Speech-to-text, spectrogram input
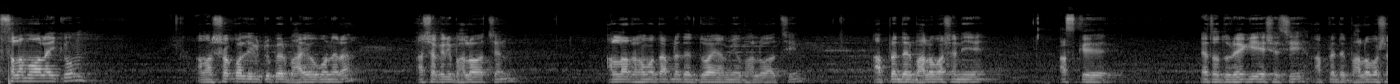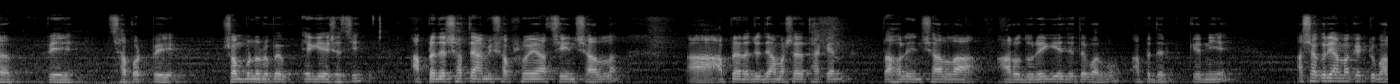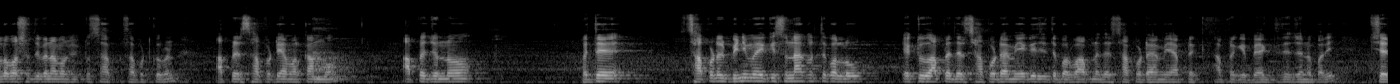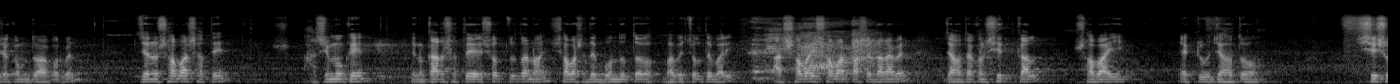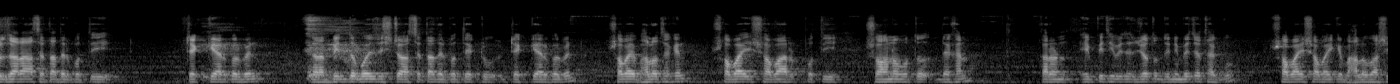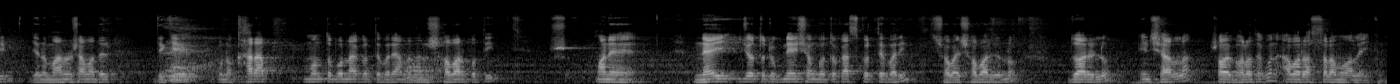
আসসালামু আলাইকুম। আমার সকল ইউটিউবের ভাই ও বোনেরা, আশা করি ভালো আছেন। আল্লাহর রহমতে আপনাদের দোয়ায় আমিও ভালো আছি। আপনাদের ভালোবাসা নিয়ে আজকে এত দূর এগিয়ে এসেছি। আপনাদের ভালোবাসা পেয়ে সাপোর্ট পেয়ে সম্পূর্ণরূপে এগিয়ে এসেছি। আপনাদের সাথে আমি সবসময় আছি ইনশাআল্লাহ। আপনারা যদি আমার সাথে থাকেন, তাহলে ইনশাআল্লাহ আরও দূরে এগিয়ে যেতে পারব আপনাদেরকে নিয়ে। আশা করি আমাকে একটু ভালোবাসা দেবেন, আমাকে একটু সাপোর্ট করবেন। আপনার সাপোর্টই আমার কাম্য। আপনার জন্য হয়তো সাপোর্টের বিনিময়ে কিছু না করতে পারলেও একটু আপনাদের সাপোর্টে আমি এগিয়ে যেতে পারব, আপনাদের সাপোর্টে আমি আপনাকে আপনাকে ব্যাগ দিতে যেন পারি, সেরকম দোয়া করবেন। যেন সবার সাথে হাসি মুখে, যেন কারোর সাথে শত্রুতা নয়, সবার সাথে বন্ধুত্বভাবে চলতে পারি। আর সবাই সবার পাশে দাঁড়াবেন, যেহেতু এখন শীতকাল, সবাই একটু যেহেতু শিশু যারা আছে তাদের প্রতি টেক কেয়ার করবেন। যারা বৃদ্ধ বয়োজ্যেষ্ঠ আছে তাদের প্রতি একটু টেক কেয়ার করবেন। সবাই ভালো থাকেন, সবাই সবার প্রতি সহানুভূত দেখান। কারণ এই পৃথিবীতে যত দিনই বেঁচে থাকব, সবাই সবাইকে ভালোবাসি। যেন মানুষ আমাদের দিকে কোনো খারাপ মন্তব্য না করতে পারে, আমরা যেন সবার প্রতি মানে ন্যায় যতটুকু ন্যায়সঙ্গত কাজ করতে পারি, সবাই সবার জন্য দোয়া রইল। ইনশাআল্লাহ সবাই ভালো থাকবেন। আবার আসসালামু আলাইকুম।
